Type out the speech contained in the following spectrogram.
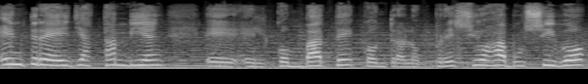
entre ellas también eh, el combate contra los precios abusivos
